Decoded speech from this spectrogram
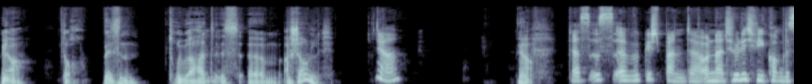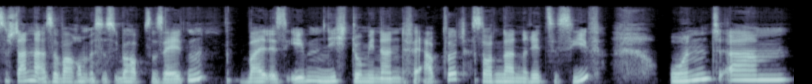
ja, doch Wissen drüber hat, mhm. ist ähm, erstaunlich. Ja. Ja. Das ist äh, wirklich spannend. Ja. Und natürlich, wie kommt es zustande? Also warum ist es überhaupt so selten? Weil es eben nicht dominant vererbt wird, sondern rezessiv. Und ähm,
